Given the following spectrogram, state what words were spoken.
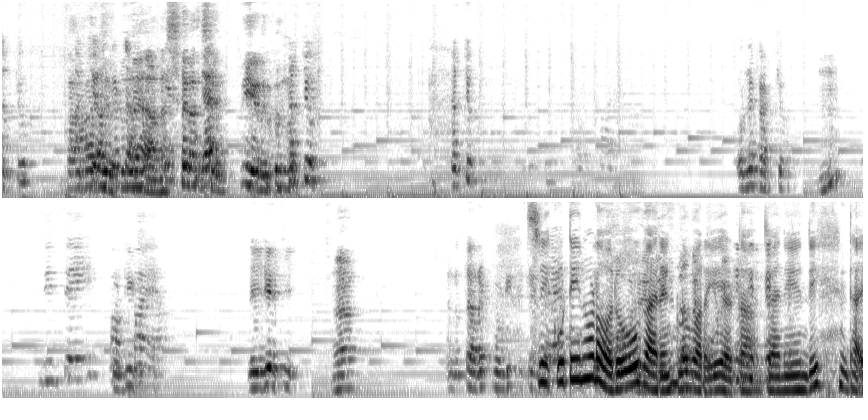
അച്ചു അച്ചു അച്ചു അച്ചു. പൊടി തറ പൊടി ശ്രീകുട്ടീനോട് ഓരോ കാര്യങ്ങൾ പറയുക കേട്ടോ ജനേന്റെ ഡൈ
